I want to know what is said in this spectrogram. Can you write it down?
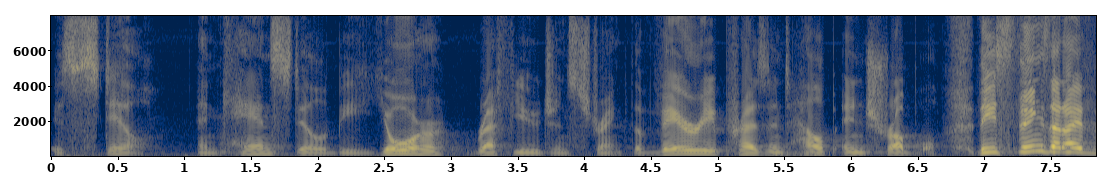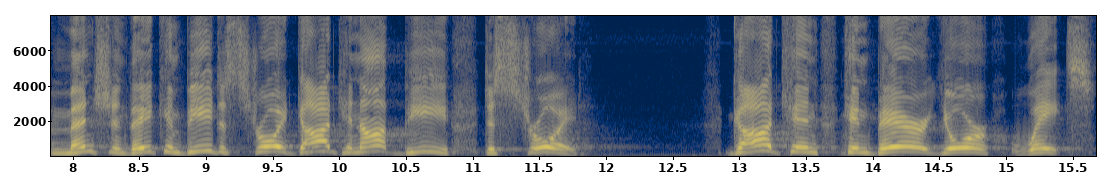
is still and can still be your refuge and strength, the very present help in trouble. These things that I've mentioned, they can be destroyed. God cannot be destroyed. God can, can bear your weight.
